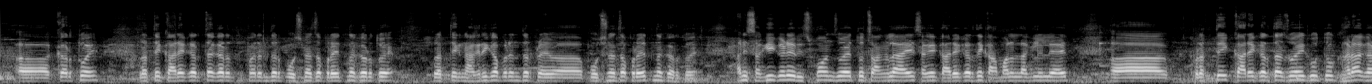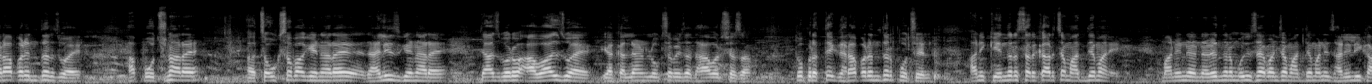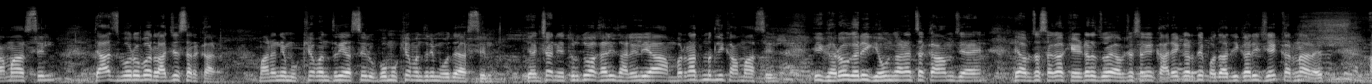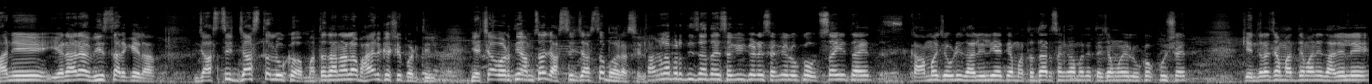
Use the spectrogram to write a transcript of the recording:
करतो आहे प्रत्येक कार्यकर्त्यापर्यंत पोचण्याचा प्रयत्न करतो आहे प्रत्येक नागरिकापर्यंत प्र पोचण्याचा प्रयत्न करतो आहे आणि सगळीकडे रिस्पॉन्स जो आहे तो चांगला आहे. सगळे कार्यकर्ते कामाला लागलेले आहेत. प्रत्येक कार्यकर्ता जो आहे तो घराघरापर्यंत जो आहे हा पोचणार आहे. चौकसभा घेणार आहे रॅलीज घेणार आहे. त्याचबरोबर अहवाल जो आहे या कल्याण लोकसभेचा दहा वर्षाचा तो प्रत्येक घरापर्यंत पोचेल आणि केंद्र सरकारच्या माध्यमाने माननीय नरेंद्र मोदी साहेबांच्या माध्यमाने झालेली कामं असतील त्याचबरोबर राज्य सरकार माननीय मुख्यमंत्री असतील उपमुख्यमंत्री मोदी असतील यांच्या नेतृत्वाखाली झालेली या अंबरनाथमधली कामं असतील ही घरोघरी घेऊन जाण्याचं काम जे आहे हे आमचा सगळा केडर जो आहे आमचे सगळे कार्यकर्ते पदाधिकारी जे करणार आहेत आणि येणाऱ्या वीस तारखेला जास्तीत जास्त लोक मतदानाला बाहेर कसे पडतील याच्यावरती आमचा जास्तीत जास्त भर असेल. चांगला प्रतिसाद आहे सगळीकडे सगळे लोक उत्साहित आहेत कामं जेवढी झालेली आहेत या मतदारसंघामध्ये त्याच्यामुळे लोक खुश आहेत. केंद्राच्या माध्यमाने झालेले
